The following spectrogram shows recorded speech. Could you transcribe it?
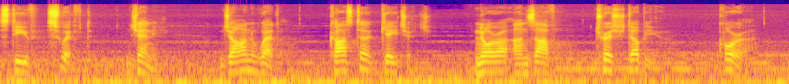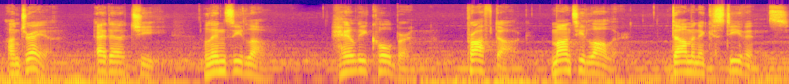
Steve Swift, Jenny, John Weddle, Costa Gachich, Nora Anzaval, Trish W., Cora, Andrea, Etta G., Lindsay Lowe, Haley Colburn, Prof Dog, Monty Lawler, Dominic Stevens,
